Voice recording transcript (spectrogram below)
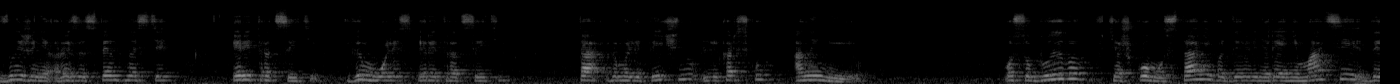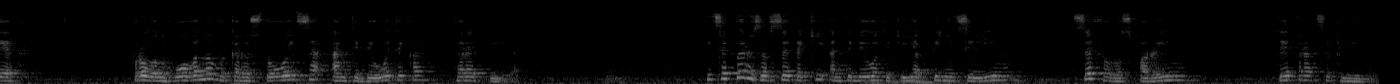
зниження резистентності еритроцитів, гемоліз еритроцитів та гемолітичну лікарську анемію. Особливо в тяжкому стані виділення реанімації, де пролонговано використовується антибіотикотерапія. І це перш за все такі антибіотики, як пеніциліни, цефалоспорини, тетрацикліни.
